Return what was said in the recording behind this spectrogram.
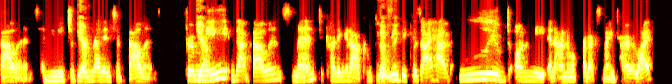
balance and you need to bring yeah. that into balance. For yeah. me, that balance meant cutting it out completely Nothing. because I have lived on meat and animal products my entire life.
